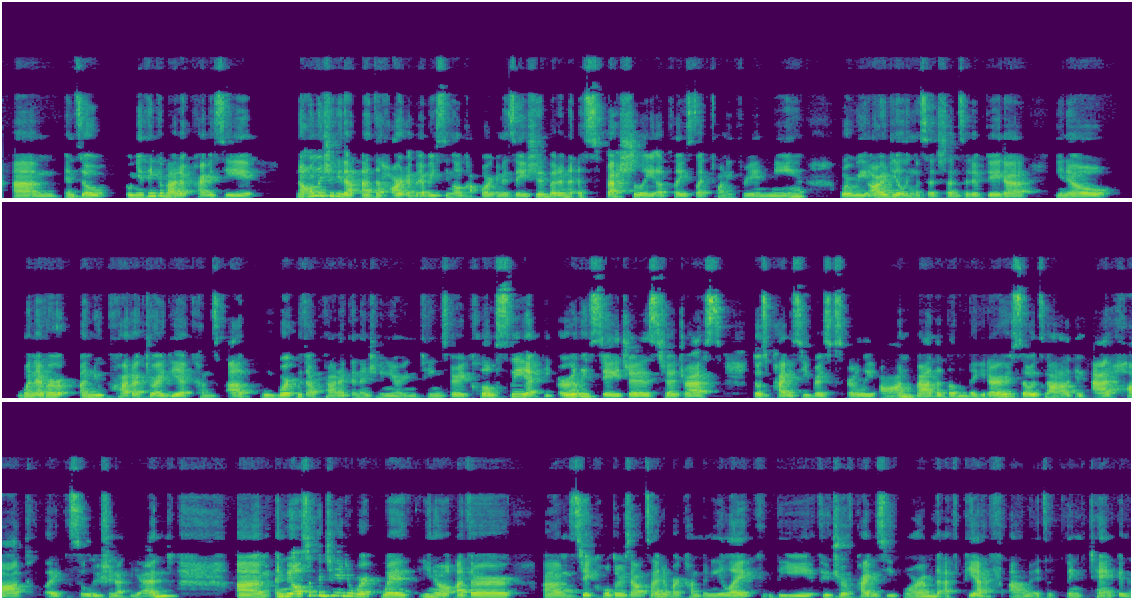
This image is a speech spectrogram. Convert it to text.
Um, and so when you think about it, privacy not only should be at the heart of every single organization, but especially a place like 23andMe, where we are dealing with such sensitive data, you know, whenever a new product or idea comes up, we work with our product and engineering teams very closely at the early stages to address those privacy risks early on rather than later. So it's not like an ad hoc like solution at the end. Um, and we also continue to work with, you know, other um, stakeholders outside of our company, like the Future of Privacy Forum, the FPF. Um, it's a think tank and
